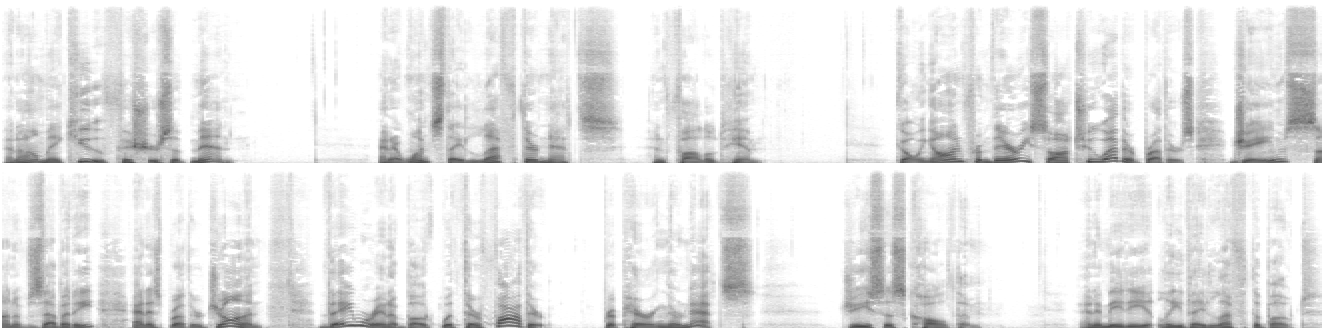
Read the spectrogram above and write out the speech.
and I'll make you fishers of men. And at once they left their nets and followed him. Going on from there, he saw two other brothers, James, son of Zebedee, and his brother John. They were in a boat with their father, preparing their nets. Jesus called them. And immediately they left the boat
